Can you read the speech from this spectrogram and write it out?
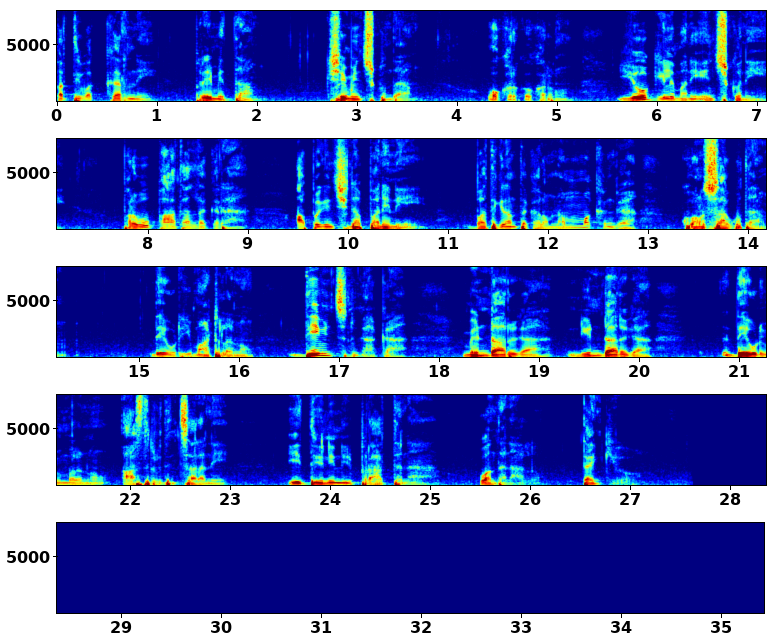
ప్రతి ఒక్కరిని ప్రేమిద్దాం క్షమించుకుందాం. ఒకరికొకరు యోగ్యులమని ఎంచుకొని ప్రభు పాదాల దగ్గర అప్పగించిన పనిని బతికినంతకాలం నమ్మకంగా కొనసాగుదాం. దేవుడు ఈ మాటలను దీవించునుగాక. మిండారుగా నిండారుగా దేవుడు మిమ్మలను ఆశీర్వదించాలని ఈ దీనిని ప్రార్థన వందనాలు. Thank you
